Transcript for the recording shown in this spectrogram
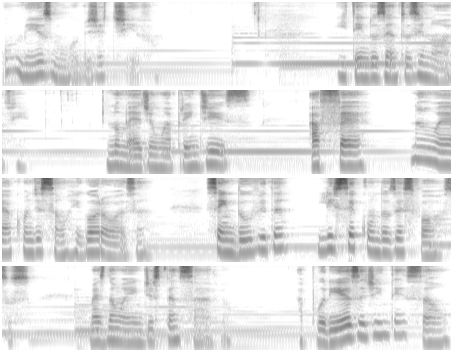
o mesmo objetivo. Item 209. No médium aprendiz, a fé não é a condição rigorosa. Sem dúvida, lhe secunda os esforços, mas não é indispensável. A pureza de intenção,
